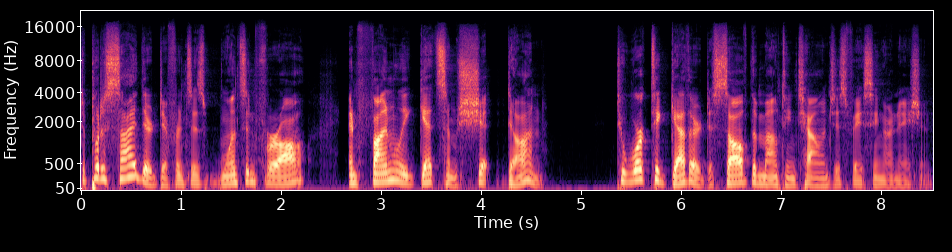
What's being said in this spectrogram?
to put aside their differences once and for all and finally get some shit done, to work together to solve the mounting challenges facing our nation.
